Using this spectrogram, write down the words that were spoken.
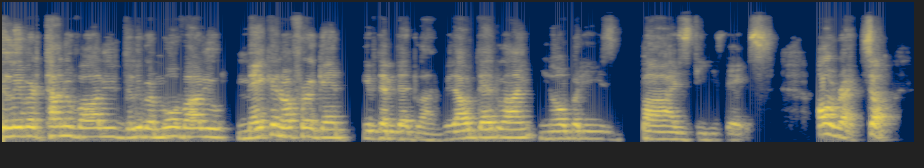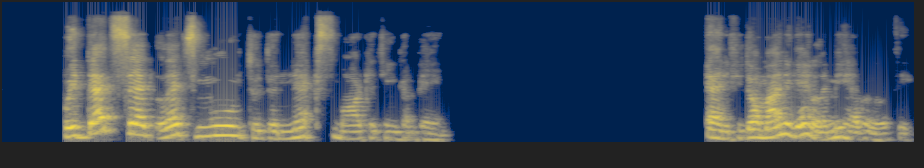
deliver ton of value, deliver more value, make an offer again, give them deadline. Without deadline, nobody buys these days. All right. So with that said, let's move to the next marketing campaign. And if you don't mind again, let me have a little tea.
